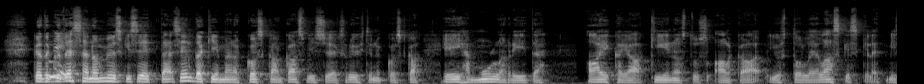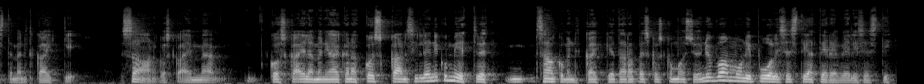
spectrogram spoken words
Kato, niin. kun tässä on myöskin se, että sen takia mä en ole koskaan kasvissyöjäksi ryhtynyt, koska eihän mulla riitä aika ja kiinnostus alkaa just tolleen laskeskele, että mistä mä nyt kaikki saan, koska en mä koska elämäni aikana koskaan silleen niin kuin miettinyt, että saanko mä nyt kaikkea tarpeeksi, koska mä oon syönyt vaan monipuolisesti ja terveellisesti.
